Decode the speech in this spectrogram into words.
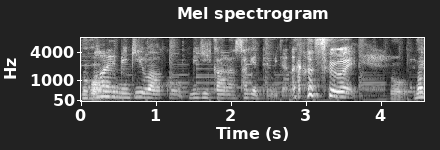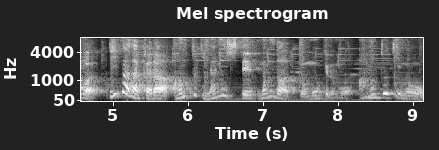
なんかあれ右はこう右から下げてみたいなすごい。なんか今だからあの時何してなんだって思うけどもあの時の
